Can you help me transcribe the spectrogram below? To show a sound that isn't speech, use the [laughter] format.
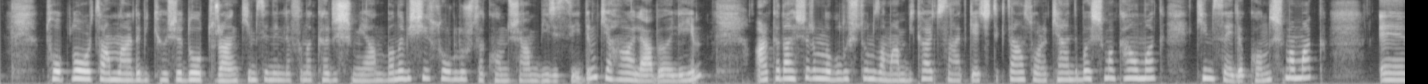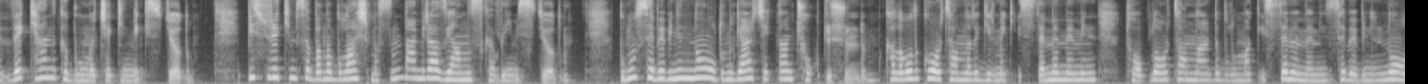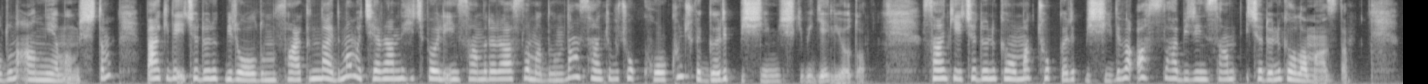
Toplu ortamlarda bir köşede oturan, kimsenin lafına karışmayan, bana bir şey sorulursa konuşan birisiydim ki hala böyleyim. Arkadaşlarımla buluştuğum zaman birkaç saat geçtikten sonra kendi başıma kalmak, kimseyle konuşmamak, e, ve kendi kabuğuma çekilmek istiyordum. Bir süre kimse bana bulaşmasın, ben biraz yalnız kalayım istiyordum. Bunun sebebinin ne olduğunu gerçekten çok düşündüm. Kalabalık ortamlara girmek istemememin, toplu ortamlarda bulunmak istemememin sebebinin ne olduğunu anlayamamıştım. Belki de içe dönük biri olduğumu farkındaydım ama çevremde hiç böyle insanlara rastlamadığımdan sanki bu çok korkunç ve garip bir şeymiş gibi geliyordu. Sanki içe dönük olmak çok garip bir şeydi ve asla bir insan içe dönük olamazdı.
